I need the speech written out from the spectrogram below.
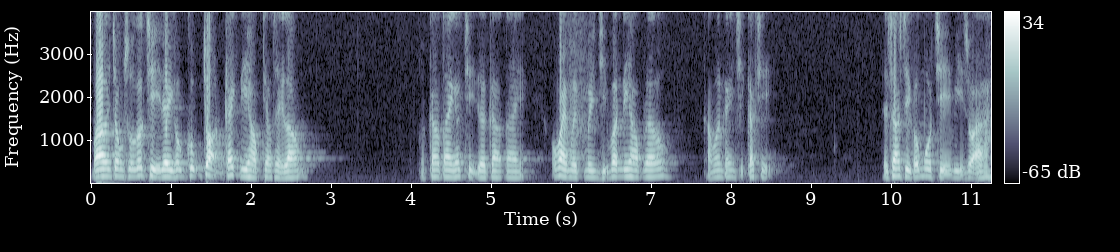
Bao nhiêu trong số các chị đây cũng cũng chọn cách đi học theo thầy Long? Cao tay các chị đưa cao tay. Có phải một mình chị Vân đi học đâu? Cảm ơn các anh chị, các chị. Tại sao chỉ có một chị bị dọa?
